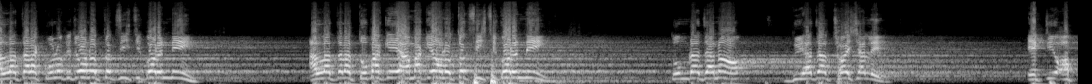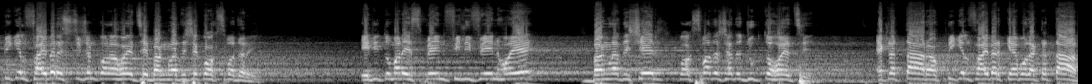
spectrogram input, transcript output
আল্লাহ তালা কোনো কিছু অনর্থক সৃষ্টি করেননি। আল্লাহ তালা তোমাকে, আমাকে অনর্থক সৃষ্টি করেননি। তোমরা জানো, দুই হাজার ছয় সালে একটি অপটিক্যাল ফাইবার স্টেশন করা হয়েছে বাংলাদেশে কক্সবাজারে। এটি তোমার স্পেন ফিলিপাইন হয়ে বাংলাদেশের কক্সবাজারের সাথে যুক্ত হয়েছে। একটা তার, অপটিক্যাল ফাইবার কেবল একটা তার।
